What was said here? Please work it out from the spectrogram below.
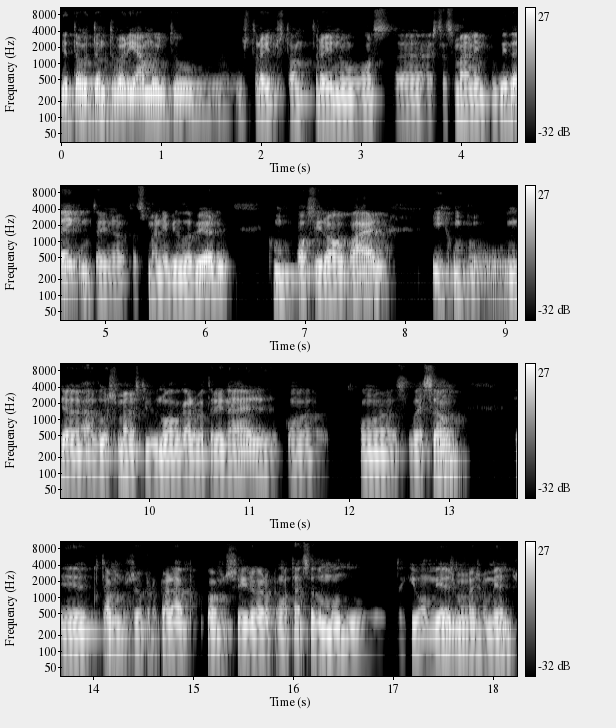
então eu tento variar muito os treinos, tanto treino esta semana em Povidém, como treino outra semana em Vila Verde, como posso ir ao VAR, e como ainda há duas semanas estive no Algarve a treinar com a, com a seleção, eh, que estamos a preparar porque vamos sair agora para uma taça do mundo daqui a um mês, mais ou menos,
